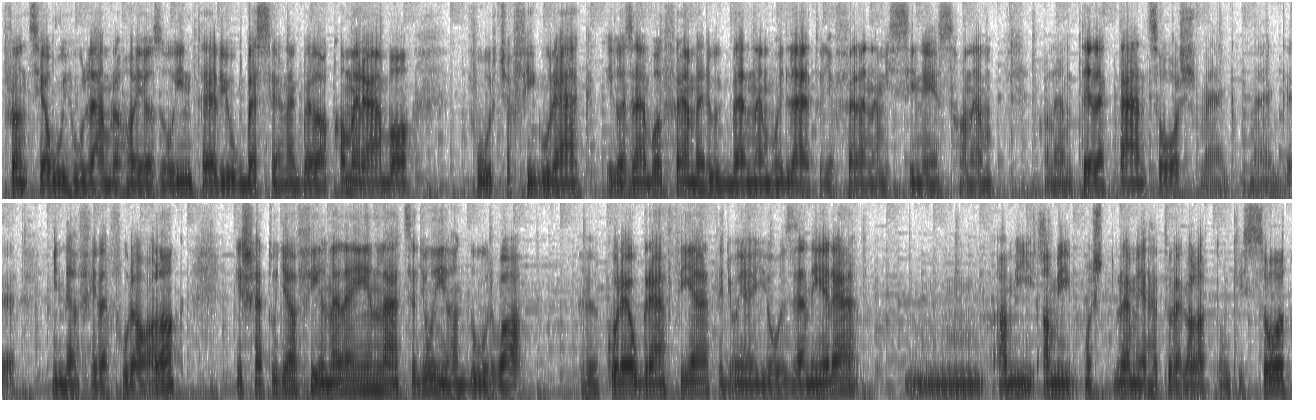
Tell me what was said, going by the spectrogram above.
francia új hullámra hajazó interjúk, beszélnek bele a kamerába, furcsa figurák, igazából felmerült bennem, hogy lehet, hogy a fele nem is színész, hanem, hanem tényleg táncos, meg, meg mindenféle fura alak, és hát ugye a film elején látsz egy olyan durva koreográfiát, egy olyan jó zenére, mm, ami, ami most remélhetőleg alattunk is szól,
